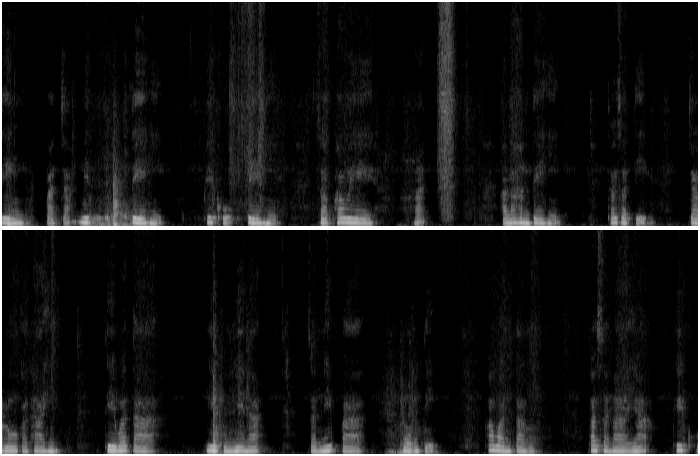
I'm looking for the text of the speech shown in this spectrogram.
ติง ปัจจมิเตหิพิกุเตหิ สัพพเวหะ อรหันเตหิทัสติจาโลกทาหิ เทวตา เยขุนเยนะ สันนิปาโหนติพระวันตัง ทัศนายะ พิกุ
